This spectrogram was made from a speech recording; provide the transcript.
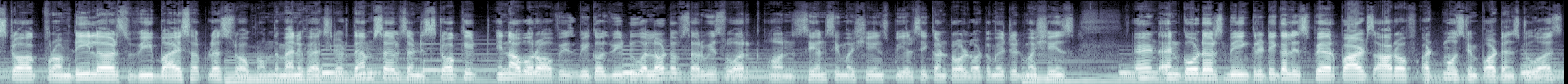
stock from dealers. We buy surplus stock from the manufacturer themselves and stock it in our office because we do a lot of service work on CNC machines, PLC controlled automated machines and encoders being critical spare parts are of utmost importance to us.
